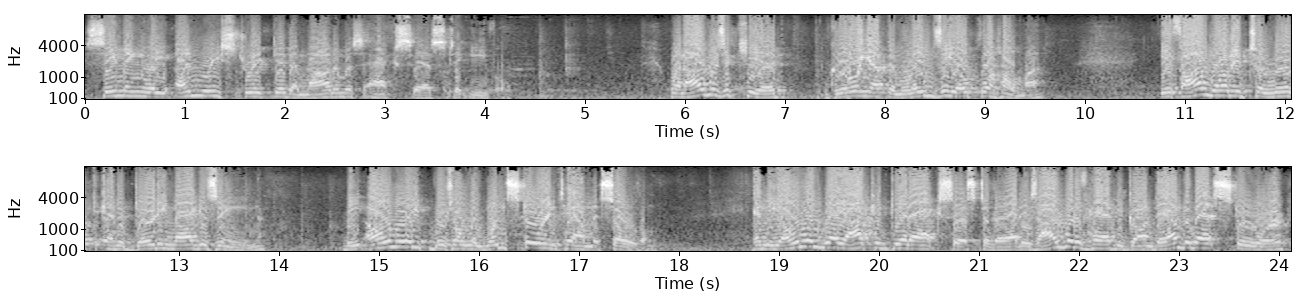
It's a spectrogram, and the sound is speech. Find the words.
seemingly unrestricted anonymous access to evil. when I was a kid growing up in Lindsay, Oklahoma, if I wanted to look at a dirty magazine, the only there's only one store in town that sold them. And the only way I could get access to that is I would have had to gone down to that store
